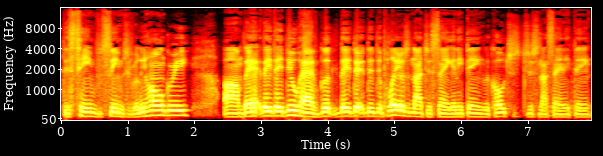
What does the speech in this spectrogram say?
This team seems really hungry. Um, they they they do have good. They, they, they the players are not just saying anything. The coach is just not saying anything.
